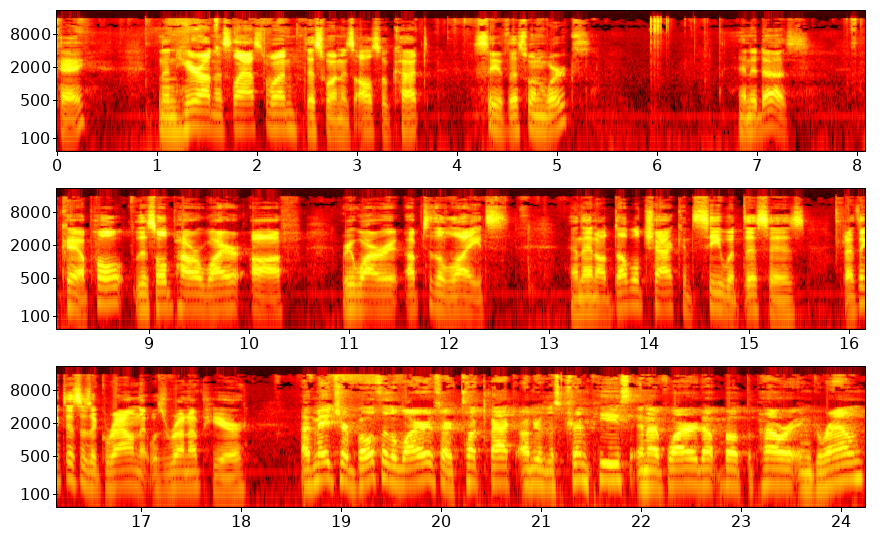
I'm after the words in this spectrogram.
Okay. And then here on this last one, this one is also cut. See if this one works. And it does. Okay, I'll pull this old power wire off, rewire it up to the lights, and then I'll double check and see what this is. But I think this is a ground that was run up here. I've made sure both of the wires are tucked back under this trim piece and I've wired up both the power and ground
